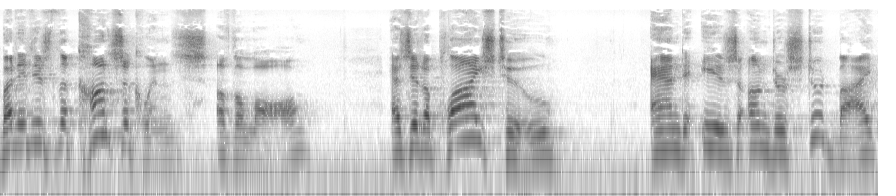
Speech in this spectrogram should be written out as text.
but it is the consequence of the law as it applies to and is understood by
